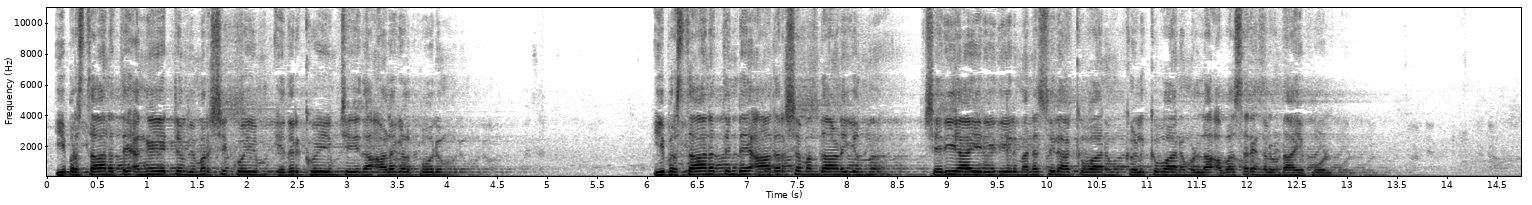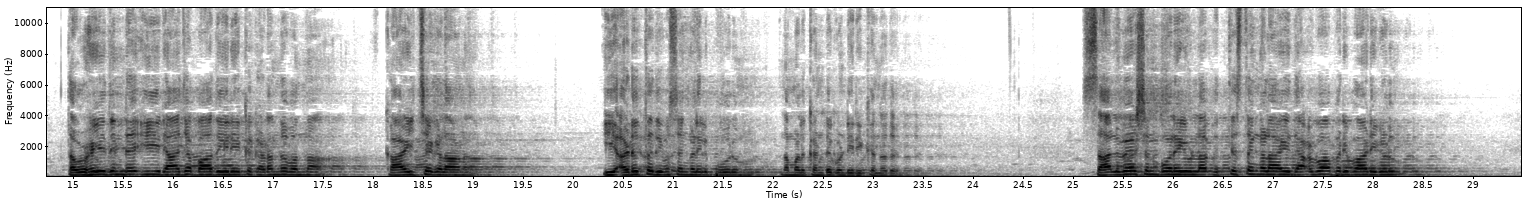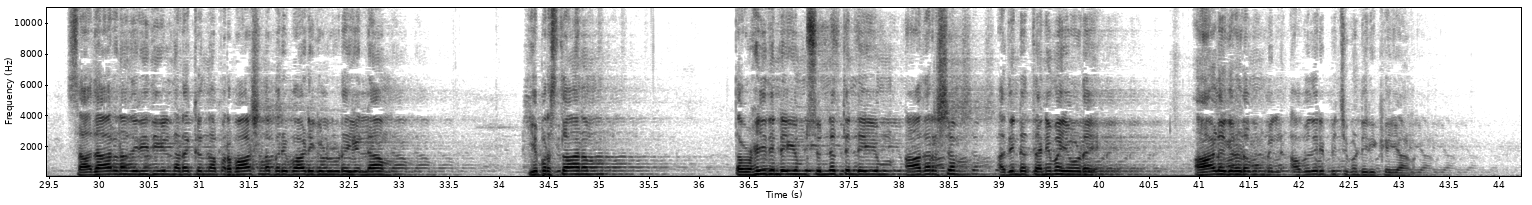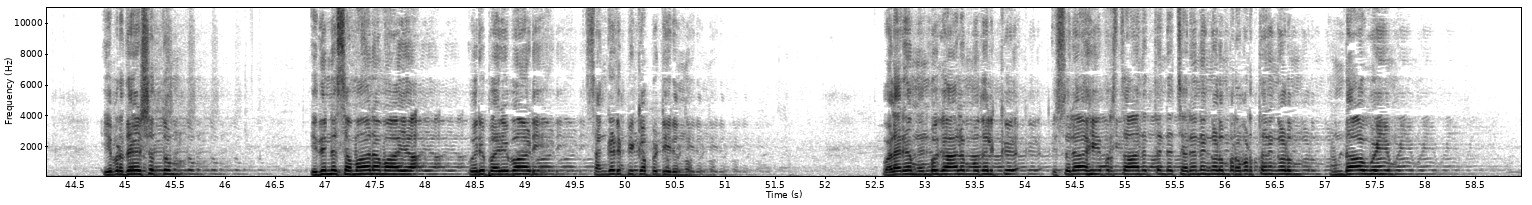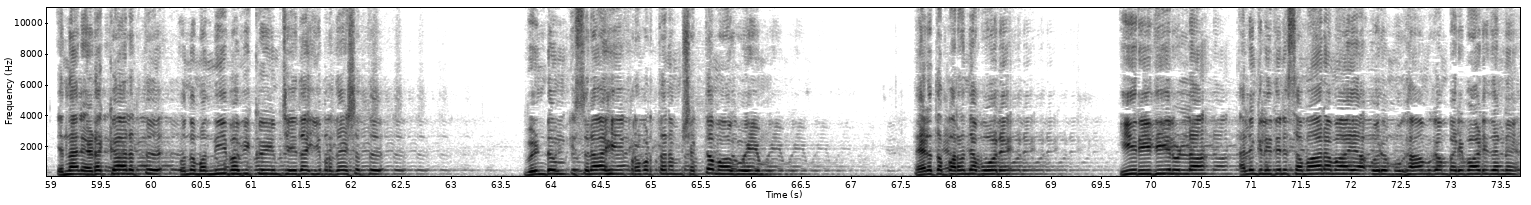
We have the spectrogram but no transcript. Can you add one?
ഈ പ്രസ്ഥാനത്തെ അങ്ങേയറ്റം വിമർശിക്കുകയും എതിർക്കുകയും ചെയ്ത ആളുകൾ പോലും ഈ പ്രസ്ഥാനത്തിന്റെ ആദർശം എന്താണ് എന്ന് ശരിയായ രീതിയിൽ മനസ്സിലാക്കുവാനും കേൾക്കുവാനുമുള്ള അവസരങ്ങളുണ്ടായപ്പോൾ തൗഹീദിന്റെ ഈ രാജപാതയിലേക്ക് കടന്നു വന്ന കാഴ്ചകളാണ് ഈ അടുത്ത ദിവസങ്ങളിൽ പോലും നമ്മൾ കണ്ടുകൊണ്ടിരിക്കുന്നത്. സാൽവേഷൻ പോലെയുള്ള വ്യത്യസ്തങ്ങളായ ദഅവ പരിപാടികളും സാധാരണ രീതിയിൽ നടക്കുന്ന പ്രഭാഷണ പരിപാടികളുടെയെല്ലാം ഈ പ്രസ്ഥാനം തൗഹീദിന്റെയും സുന്നത്തിന്റെയും ആദർശം അതിന്റെ തനിമയോടെ ആളുകളുടെ മുമ്പിൽ അവതരിപ്പിച്ചുകൊണ്ടിരിക്കുകയാണ്. ഈ പ്രദേശത്തും ഇതിന് സമാനമായ ഒരു പരിപാടി സംഘടിപ്പിക്കപ്പെട്ടിരുന്നു. വളരെ മുമ്പ് കാലം മുതൽക്ക് ഇസ്ലാഹി പ്രസ്ഥാനത്തിന്റെ ചലനങ്ങളും പ്രവർത്തനങ്ങളും ഉണ്ടാവുകയും എന്നാൽ ഇടക്കാലത്ത് ഒന്ന് മന്ദീഭവിക്കുകയും ചെയ്ത ഈ പ്രദേശത്ത് വീണ്ടും ഇസ്ലാഹി പ്രവർത്തനം ശക്തമാകുകയും നേരത്തെ പറഞ്ഞ പോലെ ഈ രീതിയിലുള്ള അല്ലെങ്കിൽ ഇതിന് സമാനമായ ഒരു മുഖാമുഖം പരിപാടി തന്നെ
